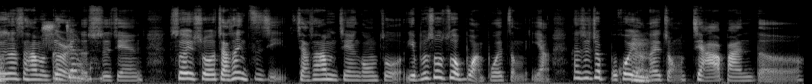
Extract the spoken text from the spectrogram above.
就那是他们个人的时间，所以说，假设你自己，假设他们今天工作，也不是说做不完不会怎么样，但是就不会有那种加班的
